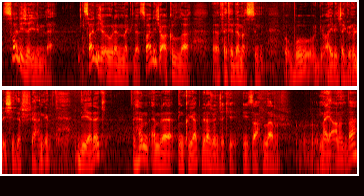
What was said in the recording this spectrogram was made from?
sadece ilimle, sadece öğrenmekle, sadece akılla e, fethedemezsin. Bu ayrıca gönül işidir yani diyerek hem emre inkiyat biraz önceki izahlar meyanında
